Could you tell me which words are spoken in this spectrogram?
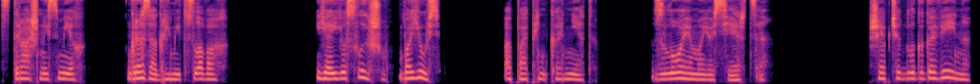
Страшный смех, гроза гремит в словах. Я ее слышу, боюсь, а папенька нет. Злое мое сердце. Шепчет благоговейно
